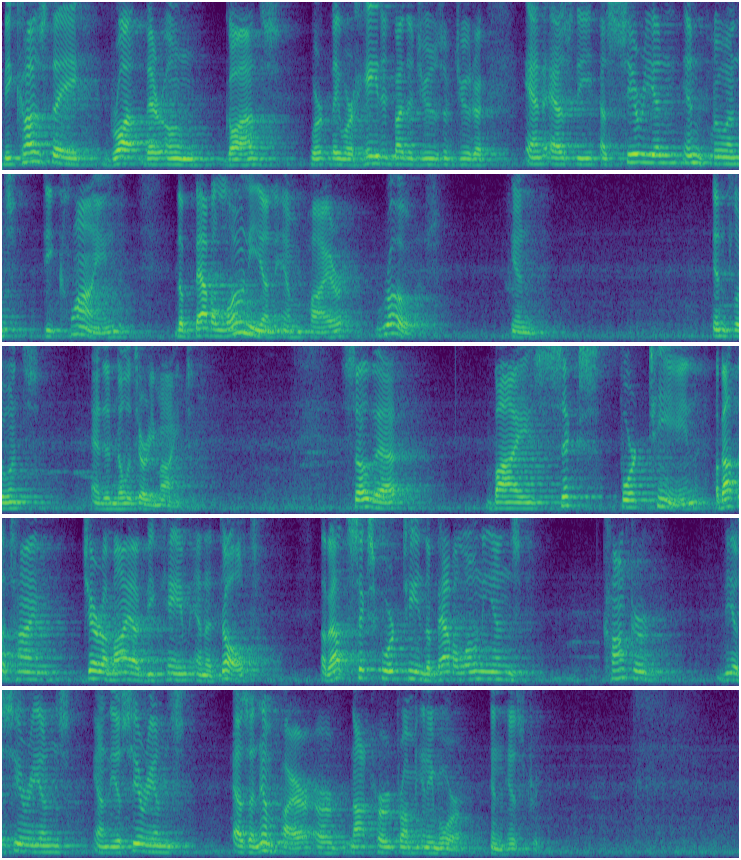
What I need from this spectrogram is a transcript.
Because they brought their own gods, they were hated by the Jews of Judah, and as the Assyrian influence declined, the Babylonian Empire rose in influence and in military might. So that by 614, about the time Jeremiah became an adult, about 614, the Babylonians conquered the Assyrians, and the Assyrians, as an empire, are not heard from anymore in history.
